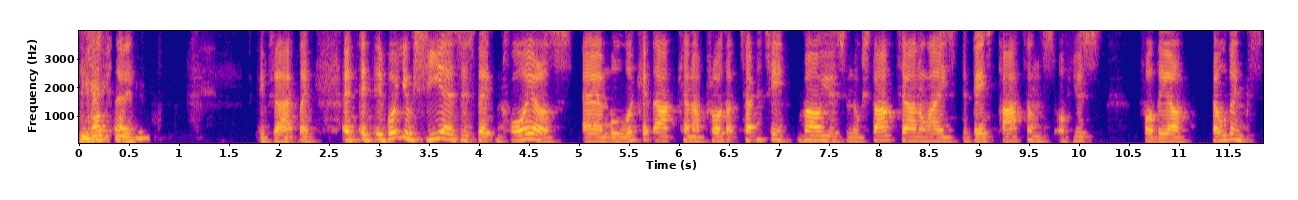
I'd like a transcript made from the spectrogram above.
lockdown. Exactly, and, and, and, what you'll see is is that employers um, will look at that kind of productivity values and they'll start to analyse the best patterns of use for their buildings.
